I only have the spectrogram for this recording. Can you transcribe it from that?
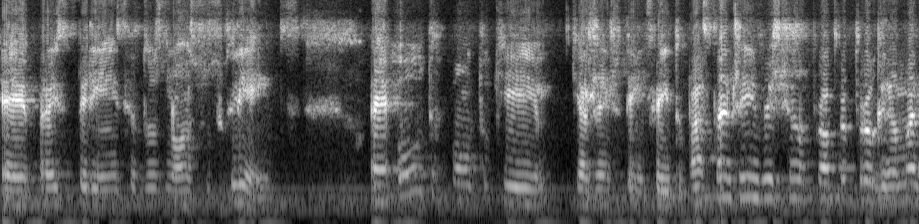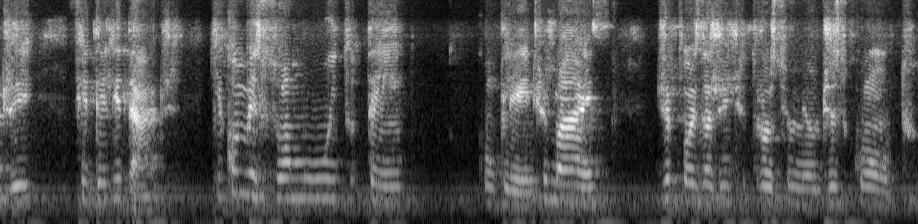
é, para a experiência dos nossos clientes. É, outro ponto que, que a gente tem feito bastante é investir no próprio programa de fidelidade, que começou há muito tempo com o Cliente Mais, depois a gente trouxe o meu desconto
